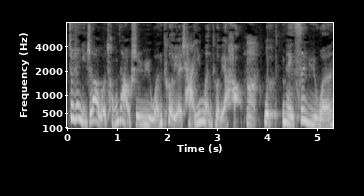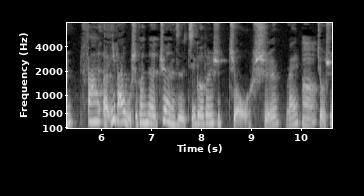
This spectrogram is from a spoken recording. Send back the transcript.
就是你知道我从小是语文特别差，英文特别好。嗯，我每次语文发呃一百五十分的卷子，及格分是九十，right？嗯，九十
